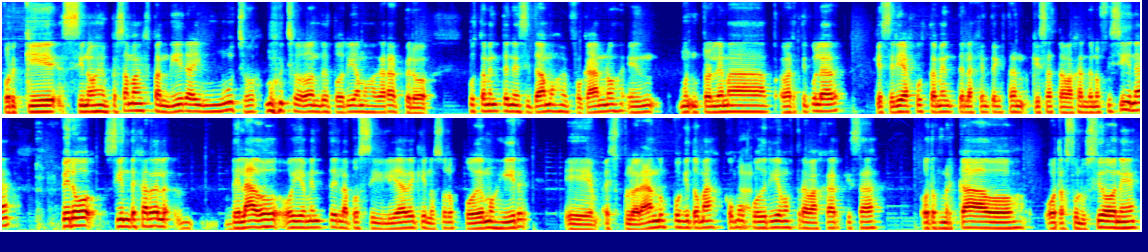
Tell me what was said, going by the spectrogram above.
Porque si nos empezamos a expandir hay mucho, mucho donde podríamos agarrar, pero justamente necesitamos enfocarnos en un problema particular que sería justamente la gente que está quizás trabajando en oficina, pero sin dejar de, lado, obviamente, la posibilidad de que nosotros podemos ir eh, explorando un poquito más cómo podríamos trabajar quizás otros mercados, otras soluciones,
